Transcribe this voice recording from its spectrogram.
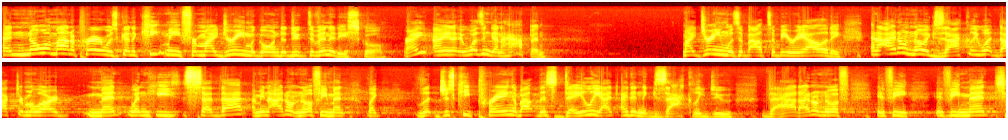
And no amount of prayer was going to keep me from my dream of going to Duke Divinity School, right? I mean, it wasn't going to happen. My dream was about to be reality. And I don't know exactly what Dr. Millard meant when he said that. I mean, I don't know if he meant like just keep praying about this daily. I, I, didn't exactly do that. I don't know if, if, he, if he meant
